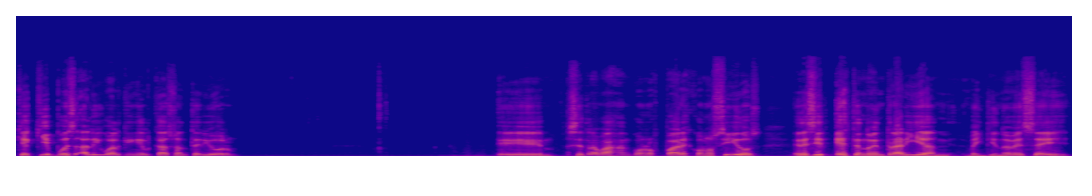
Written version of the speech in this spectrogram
que aquí pues al igual que en el caso anterior eh, se trabajan con los pares conocidos. Es decir, este no entraría 29.6,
